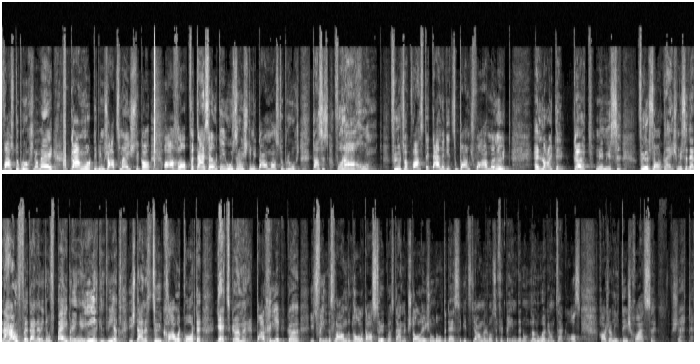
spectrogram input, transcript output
was, du brauchst noch mehr. Gang heute beim Schatzmeister anklopfen, der soll dich ausrüsten mit allem, was du brauchst. Dass es vorankommt. Fürsorge, was, dort gibt es ein Bunch von armen Leuten. Hey Leute, geht, wir müssen Fürsorge leisten, müssen denen helfen, denen wieder auf die Beine bringen. Irgendwie ist denen das Zeug geklaut worden. Jetzt gehen wir. Ein paar Krieger gehen ins Findesland und holen das zurück, was denen gestohlen ist. Und unterdessen gibt es die anderen, die sie verbinden und schauen und sagen, los, kannst du ja mit Tisch essen. Versteht ihr?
